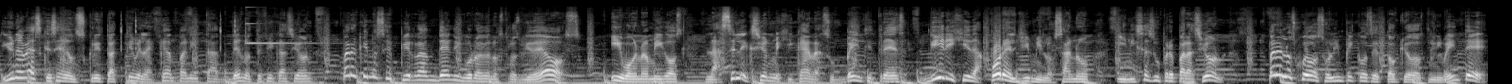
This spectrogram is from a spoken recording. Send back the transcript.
y una vez que se hayan suscrito activen la campanita de notificación para que no se pierdan de ninguno de nuestros videos. Y bueno amigos, la selección mexicana sub-23 dirigida por el Jimmy Lozano inicia su preparación para los Juegos Olímpicos de Tokio 2020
